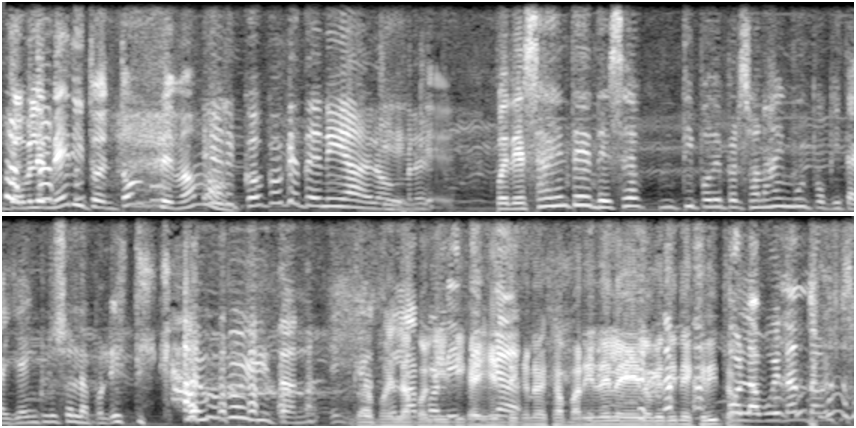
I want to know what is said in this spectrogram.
doble mérito entonces, vamos. El coco que tenía el Que- hombre. que- pues de esa gente, de ese tipo de personas hay muy poquitas, ya incluso en la política. Hay muy poquito, ¿no? Claro, pues en la, política, hay gente que no es capaz ni de leer lo que tiene escrito. Hola, buenas noches.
